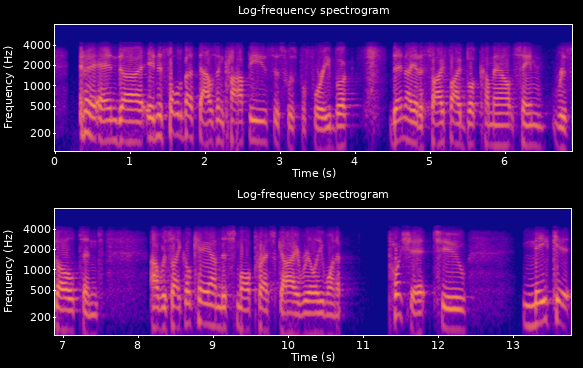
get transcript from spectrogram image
and uh, and it sold about a thousand copies. This was before ebook. Then I had a sci-fi book come out, same result, and I was like, okay, I'm this small press guy. I really want to push it to make it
